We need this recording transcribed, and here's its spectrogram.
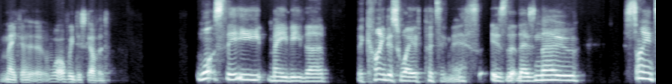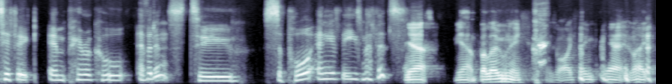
make a. What have we discovered? What's the maybe the the kindest way of putting this is that there's no scientific empirical evidence to support any of these methods. Yeah, yeah, baloney is what I think. yeah, like,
